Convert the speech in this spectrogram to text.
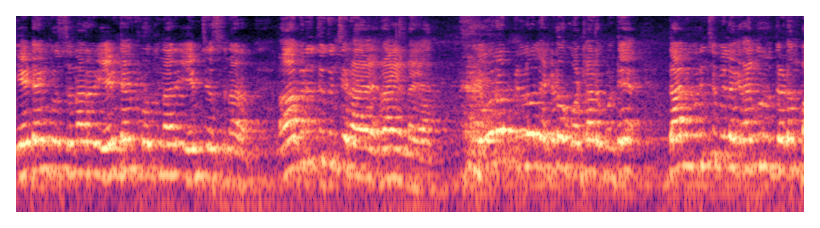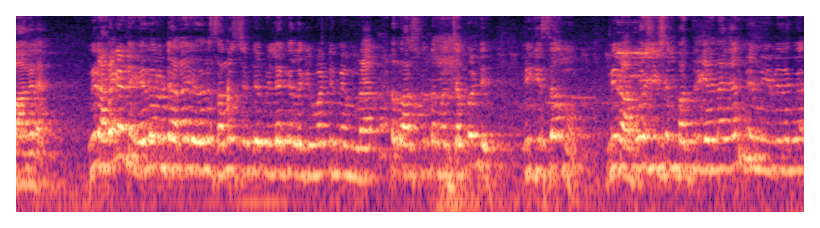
ఏ టైంకి వస్తున్నారు ఏ టైం పోతున్నారు ఏం చేస్తున్నారు? ఆ అభివృద్ధి గురించి రా రాయండి అయ్యా. ఎవరో పిల్లలు ఎక్కడో కొట్లాడుకుంటే దాని గురించి వీళ్ళకి రంగు రుద్దడం బాగలే. మీరు అడగండి ఏదైనా ఉంటే అన్న ఏదైనా సమస్య ఉంటే విలేకరులకు ఇవ్వండి మేము రా- రాసుకుంటామని చెప్పండి మీకు ఇస్తాము. మీరు అపోజిషన్ పత్రిక అయినా కానీ మేము ఈ విధంగా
